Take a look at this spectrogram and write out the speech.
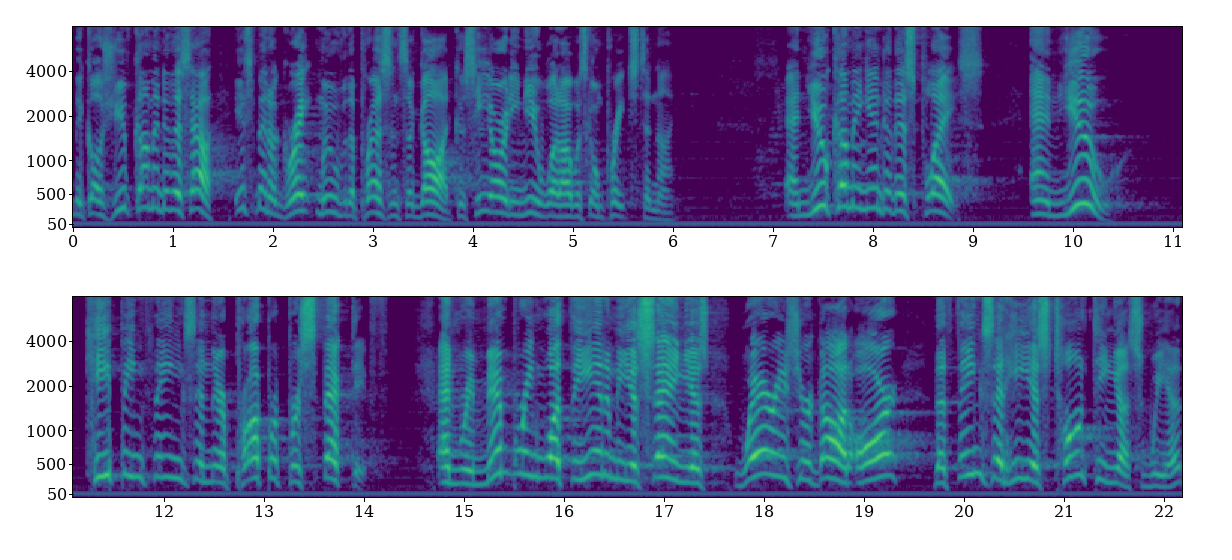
because you've come into this house. It's been a great move of the presence of God because He already knew what I was going to preach tonight. And you coming into this place and you keeping things in their proper perspective and remembering what the enemy is saying is, Where is your God? Or the things that He is taunting us with,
